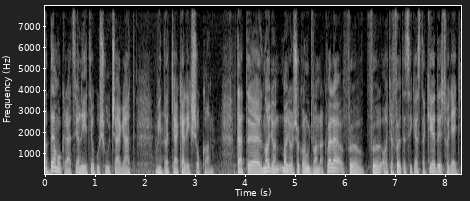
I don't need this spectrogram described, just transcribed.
a demokrácia létjogosultságát vitatják elég sokan. Tehát nagyon, nagyon sokan úgy vannak vele, föl, föl, hogyha fölteszik ezt a kérdést, hogy egy,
